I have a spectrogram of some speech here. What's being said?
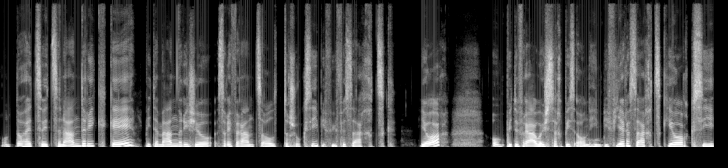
Und da hat es jetzt eine Änderung gegeben. Bei den Männern war ja das Referenzalter schon bei 65 Jahren. Und bei den Frauen ist es bis anhin bei 64 Jahren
